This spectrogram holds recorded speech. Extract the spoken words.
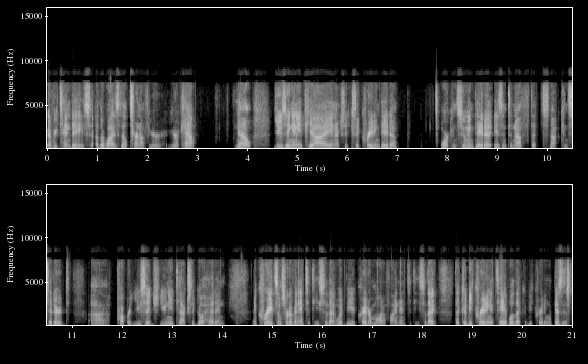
every 10 days. Otherwise, they'll turn off your, your account. Now, using an API and actually say creating data or consuming data isn't enough. That's not considered uh, proper usage. You need to actually go ahead and, and create some sort of an entity. So that would be a create or modify an entity. So that, that could be creating a table, that could be creating a business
